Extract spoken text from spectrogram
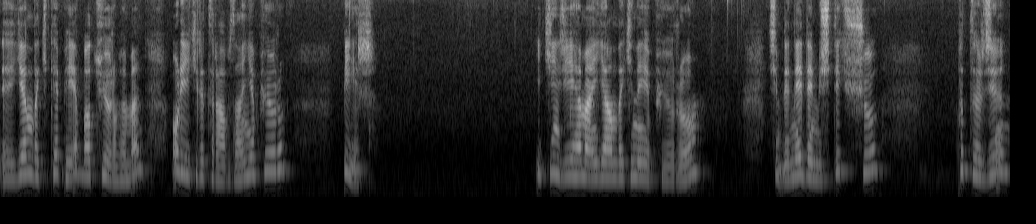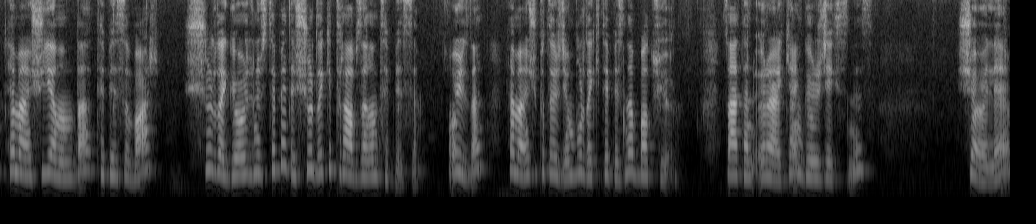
e, yanındaki tepeye batıyorum hemen. Oraya ikili trabzan yapıyorum. Bir. İkinciyi hemen yandakine yapıyorum. Şimdi ne demiştik? Şu pıtırcığın hemen şu yanında tepesi var. Şurada gördüğünüz tepe de şuradaki trabzanın tepesi. O yüzden hemen şu pıtırcığın buradaki tepesine batıyorum. Zaten örerken göreceksiniz. Şöyle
